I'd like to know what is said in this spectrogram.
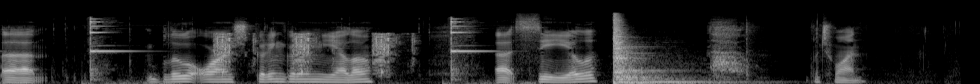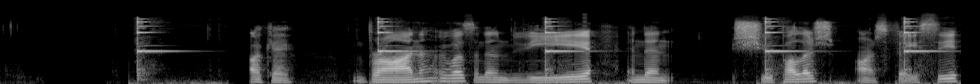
Um, blue, orange, green, green, yellow. Uh, seal. Which one? Okay. Brawn it was, and then V, and then shoe polish, R's facey,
